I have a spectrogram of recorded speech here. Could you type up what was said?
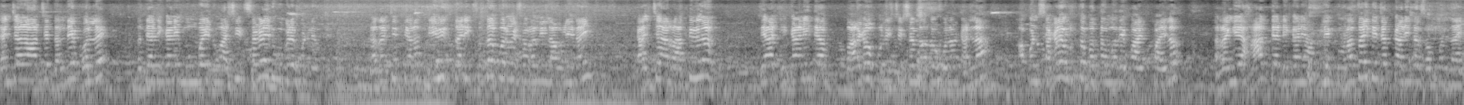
त्यांच्या नावाचे धंदे खोलले तर त्या ठिकाणी मुंबईत वाशीत सगळेच उघडे पडले होते कदाचित त्याला तेवीस तारीख सुद्धा परमेश्वरांनी लावली नाही कालच्या रात्रीला त्या ठिकाणी त्या बारगाव पोलीस स्टेशनला जो गुन्हा घडला आपण सगळ्या वृत्तपत्रामध्ये पाहिलं. रंगे हात त्या ठिकाणी आपले कोणाचाही त्याच्यात काडीचा संबंध नाही.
